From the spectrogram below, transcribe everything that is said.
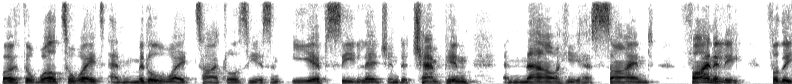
both the welterweight and middleweight titles. He is an EFC legend, a champion, and now he has signed finally for the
